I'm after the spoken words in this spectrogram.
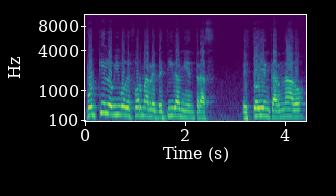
¿por qué lo vivo de forma repetida mientras estoy encarnado?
